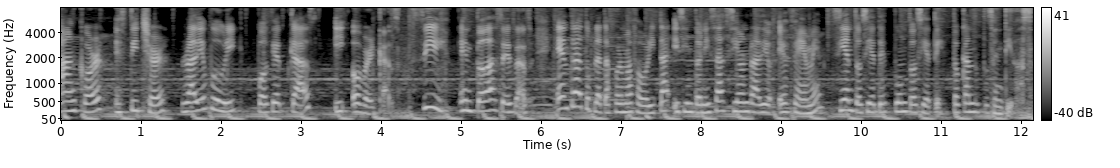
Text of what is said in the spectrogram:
Anchor, Stitcher, Radio Public, Pocket Cast y Overcast. Sí, en todas esas. Entra a tu plataforma favorita y sintoniza Sion Radio FM 107.7, tocando tus sentidos.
